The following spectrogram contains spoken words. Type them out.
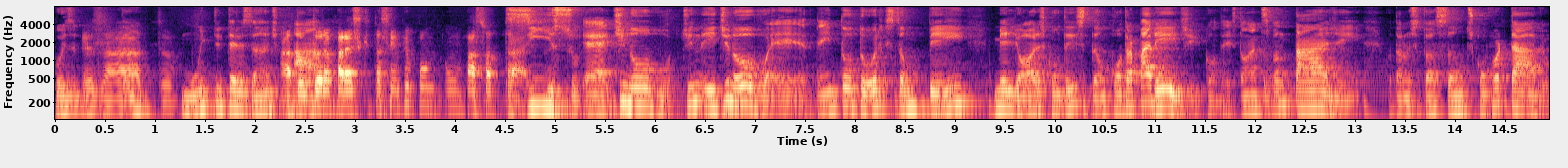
Coisa Exato. então, muito interessante. A Ah, doutora parece que tá sempre um, um passo atrás. isso, é, de novo, de- e de novo, é, tem doutores que estão bem melhores quando eles estão contra a parede, quando eles estão na desvantagem, quando estão numa situação desconfortável.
